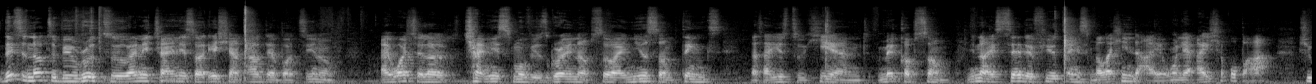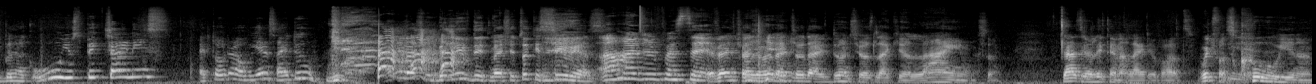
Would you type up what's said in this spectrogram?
this is not to be rude to any Chinese or Asian out there, but you know, I watched a lot of Chinese movies growing up, so I knew some things that I used to hear and make up some. You know, I said a few things. "Malahinda, only Aisha Papa." She'd be like, "Oh, you speak Chinese?" I told her, oh, "Yes, I do." I didn't know she believed it, man. She took it serious. A hundred percent. Eventually, when I told her I don't, she was like, "You're lying." So that's the only thing I lied about, which was Yeah. cool, you know.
